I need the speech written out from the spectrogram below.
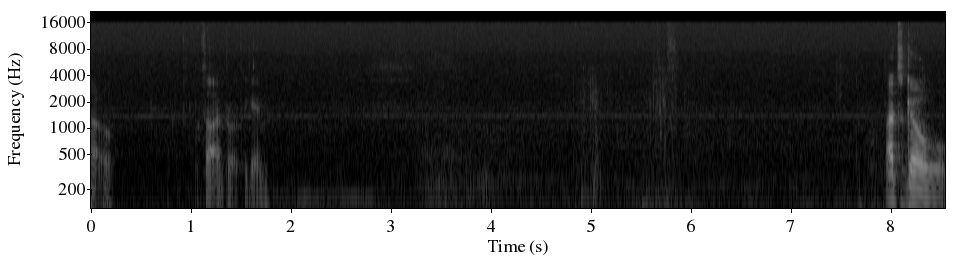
Uh oh. Thought I brought the game. Let's go.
